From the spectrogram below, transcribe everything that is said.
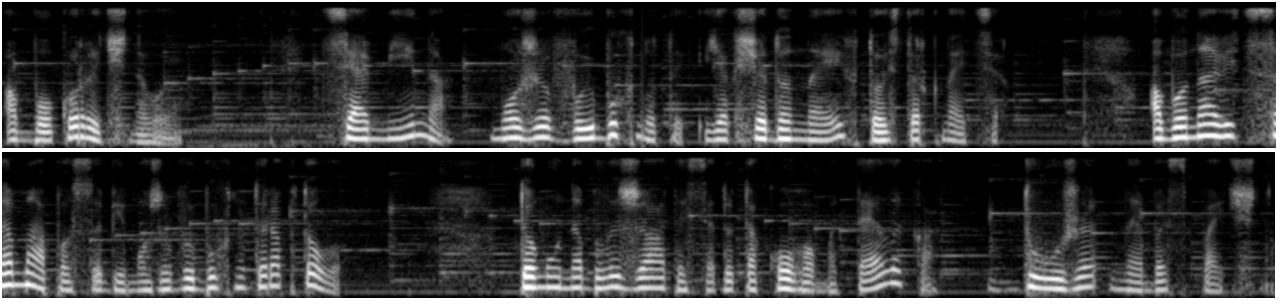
або коричневою. Ця міна може вибухнути, якщо до неї хтось торкнеться. Або навіть сама по собі може вибухнути раптово. Тому наближатися до такого метелика дуже небезпечно.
